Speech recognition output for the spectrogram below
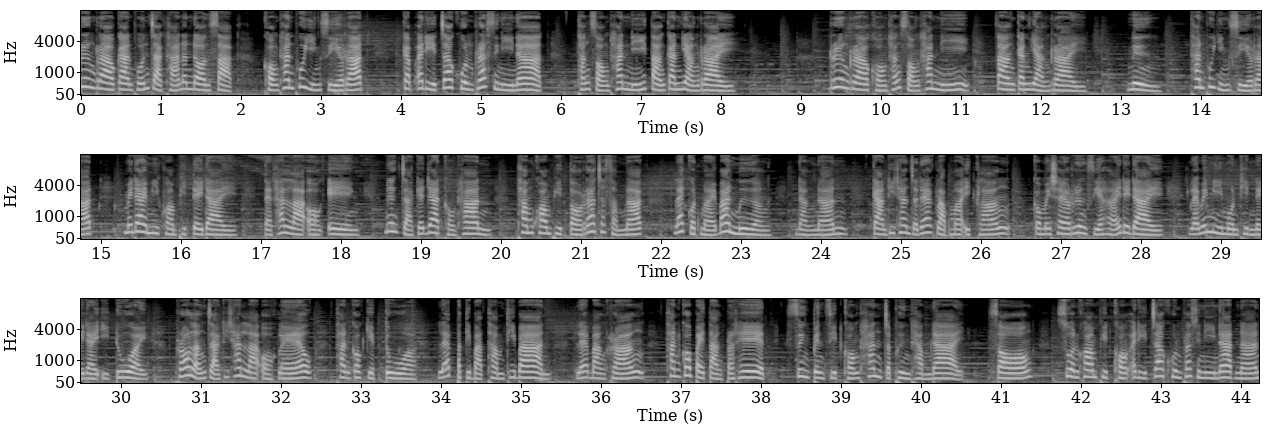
รื่องราวการพ้นจากฐานันดรศักดิ์ของท่านผู้หญิงศรีรัตน์กับอดีตเจ้าคุณพระสินีนาถทั้งสองท่านนี้ต่างกันอย่างไร เรื่องราวของทั้งสองท่านนี้ต่างกันอย่างไร 1. ท่านผู้หญิงศรีรัตน์ไม่ได้มีความผิดใด ๆ แต่ท่านลาออกเอง เนื่องจากญาติๆของท่านทำความผิดต่อราชสำนักและกฎหมายบ้านเมือง ดังนั้นการที่ท่านจะได้กลับมาอีกครั้งก็ไม่ใช่เรื่องเสียหายใด ๆ และไม่มีมนทินใด ๆ อีกด้วย เพราะหลังจากที่ท่านลาออกแล้ว ท่านก็เก็บตัว และปฏิบัติธรรมที่บ้าน และบางครั้ง ท่านก็ไปต่างประเทศ ซึ่งเป็นสิทธิ์ของท่านจะพึงทำได้ 2. ส่วนความผิดของอดีตเจ้าคุณพระสินีนาถนั้น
